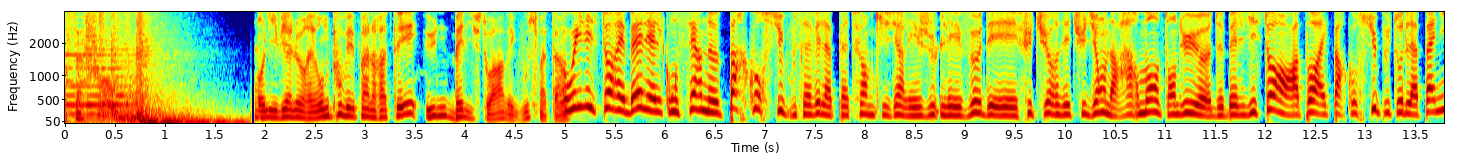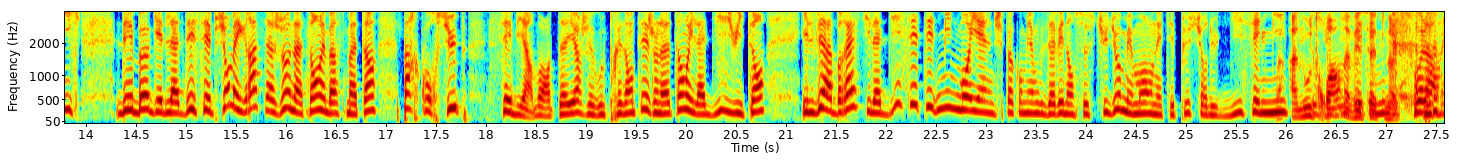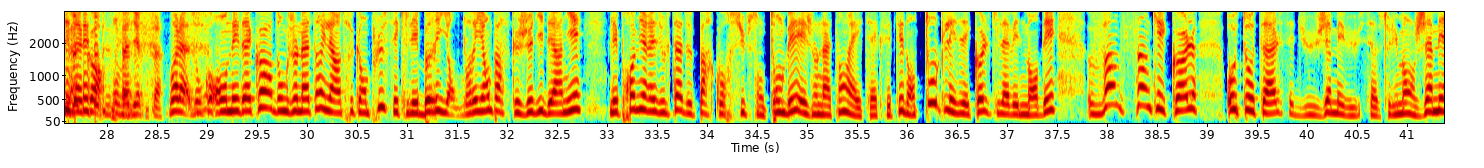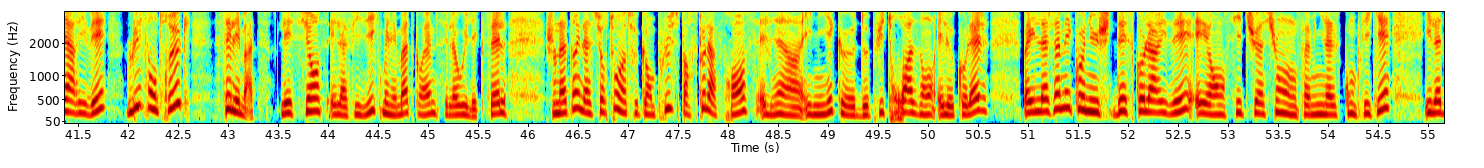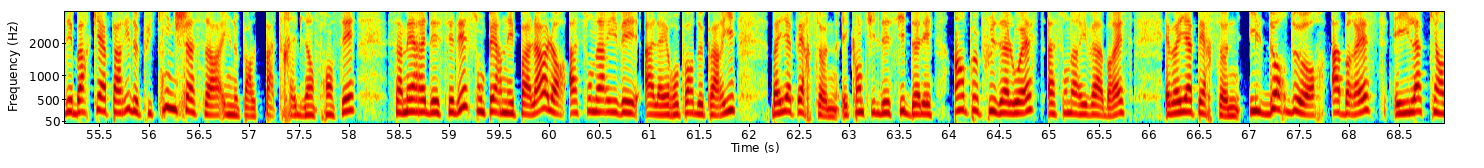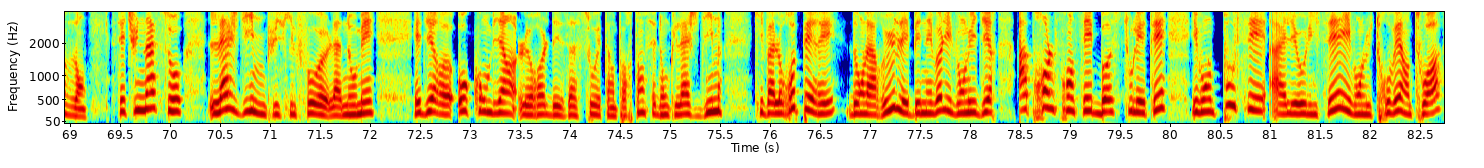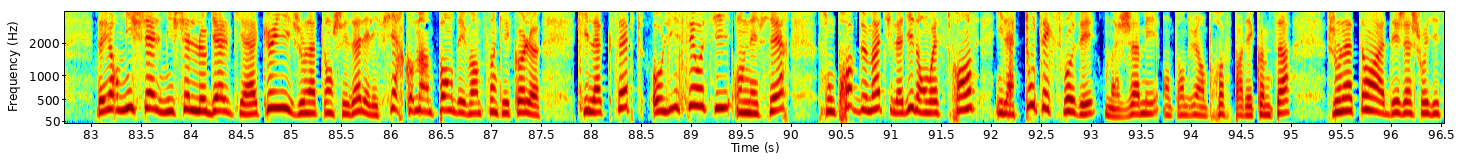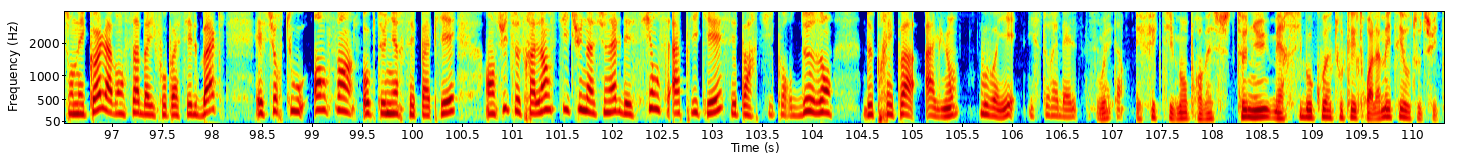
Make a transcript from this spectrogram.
France Info. Olivia Leray, on ne pouvait pas le rater, une belle histoire avec vous ce matin. Oui, l'histoire est belle et elle concerne Parcoursup, vous savez, la plateforme qui gère les, les vœux des futurs étudiants. On a rarement entendu euh, de belles histoires en rapport avec Parcoursup, plutôt de la panique, des bugs et de la déception. Mais grâce à Jonathan, et eh ben ce matin, Parcoursup, c'est bien. Bon, d'ailleurs, je vais vous le présenter. Jonathan, il a 18 ans, il vit à Brest, il a 17 et demi de moyenne. Je sais pas combien vous avez dans ce studio, mais moi, on était plus sur du 10 et demi. Bah, à nous trois, on avait cette note. Voilà, on est d'accord. on va dire ça. Voilà, donc on est d'accord. Donc Jonathan, il a un truc en plus, c'est qu'il est brillant. Brillant parce que jeudi dernier, les premiers résultats de Parcoursup sont tombés et Jonathan a été accepté dans toutes les écoles qu'il avait demandé. 25 écoles au total, c'est du jamais vu, c'est absolument jamais arrivé. Lui, son truc, c'est les maths, les sciences et la physique, mais les maths quand même, c'est là où il excelle. Jonathan, il a surtout un truc en plus parce que la France, eh bien, il n'y est que depuis trois ans et le collège, bah, il l'a jamais connu. Déscolarisé et en situation familiale compliquée, il a débarqué à Paris depuis Kinshasa. Il ne parle pas très bien français. Sa mère est décédée, son père n'est pas là. Alors, à son arrivée à l'aéroport de Paris, bah, il y a personne. Et quand il décide d'aller un peu plus à l'ouest, à son arrivée à Brest, eh ben, il y a personne. Il dort dehors, à Brest, et il a 15 ans. C'est une asso, l'AJDIM, puisqu'il faut euh, la nommer, et dire euh, ô combien le rôle des assos est important. C'est donc l'AJDIM qui va le repérer dans la rue. Les bénévoles, ils vont lui dire, apprends le français, bosse tout l'été. Ils vont le pousser à aller au lycée, ils vont lui trouver un toit. D'ailleurs, Michel, Michel Legal, qui a accueilli Jonathan chez elle, elle est fière comme un pan des 25 écoles qui l'acceptent. Au lycée aussi, on est fier. Son prof de maths, il a dit dans West France, il a tout explosé on n'a jamais entendu un prof parler comme ça. Jonathan a déjà choisi son école. Avant ça, bah, il faut passer le bac et surtout enfin obtenir ses papiers. Ensuite, ce sera l'Institut national des sciences appliquées. C'est parti pour deux ans de prépa à Lyon. Vous voyez, l'histoire est belle ce matin. Effectivement, promesse tenue. Merci beaucoup à toutes les trois. La météo tout de suite.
